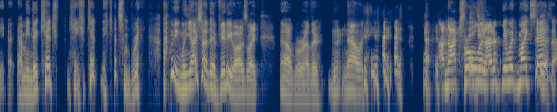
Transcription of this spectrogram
I- I mean, they catch you get they get some. I mean, when I saw that video, I was like, "Oh, brother!" Now I'm not trolling. I don't care what Mike says. I don't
